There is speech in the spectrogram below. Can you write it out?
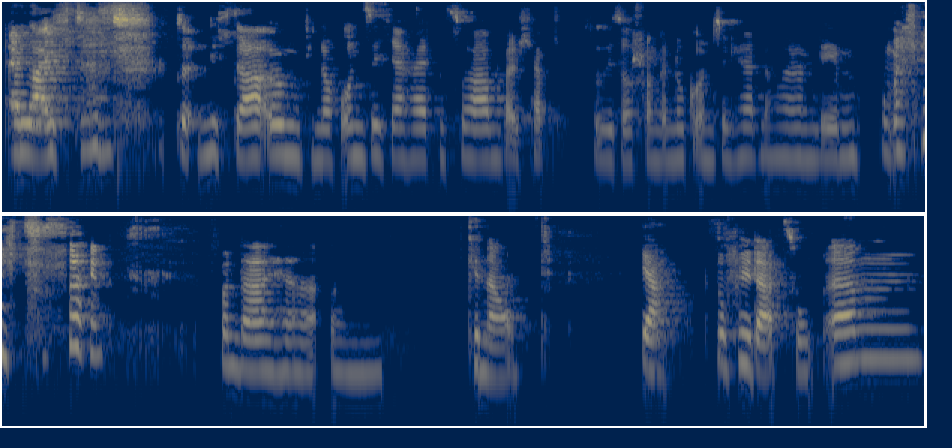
erleichternd, nicht da irgendwie noch Unsicherheiten zu haben, weil ich habe sowieso schon genug Unsicherheiten in meinem Leben, um ehrlich zu sein. Von daher, ähm, genau. Ja, so viel dazu. Ähm,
